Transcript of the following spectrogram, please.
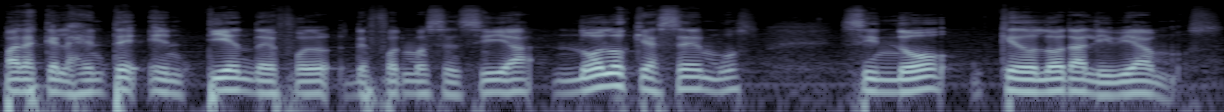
para que la gente entienda de, for de forma sencilla no lo que hacemos, sino qué dolor aliviamos.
